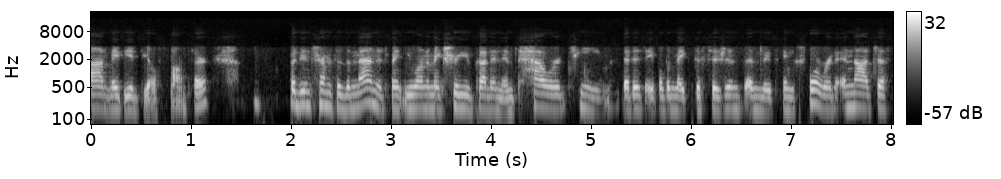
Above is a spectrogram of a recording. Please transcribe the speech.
um, maybe a deal sponsor. But in terms of the management, you want to make sure you've got an empowered team that is able to make decisions and move things forward and not just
